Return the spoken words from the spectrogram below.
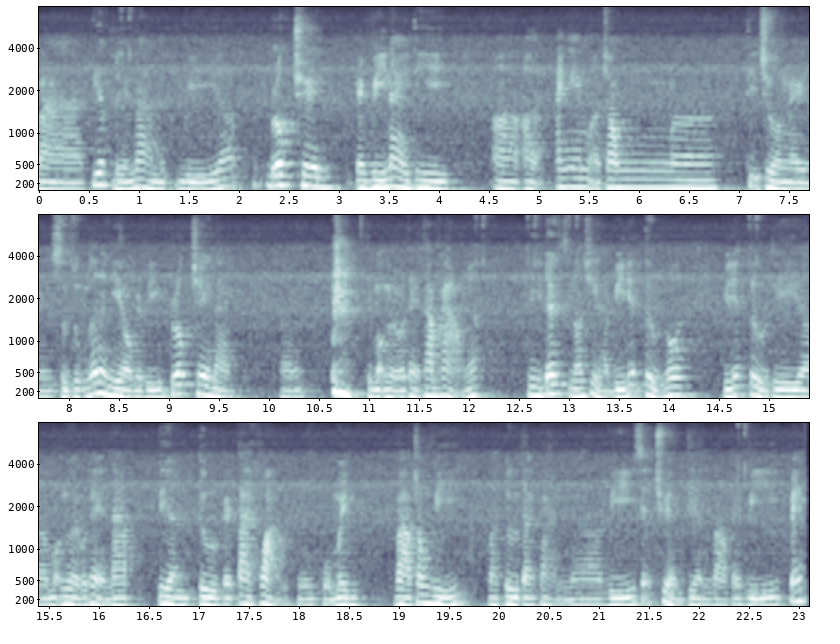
Và tiếp đến là một ví ờ, blockchain. Cái ví này thì uh, ở anh em ở trong uh, thị trường này sử dụng rất là nhiều cái ví blockchain này. Đấy. thì mọi người có thể tham khảo nhé thì đây nó chỉ là ví điện tử thôi. Ví điện tử thì uh, mọi người có thể nạp tiền từ cái tài khoản của mình vào trong ví và từ tài khoản uh, ví sẽ chuyển tiền vào cái ví bet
